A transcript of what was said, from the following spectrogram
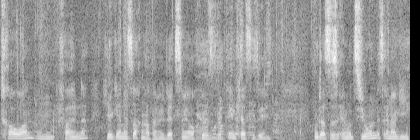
trauern um Gefallene, hier gerne Sachen ab. Wir haben im letzten Jahr auch Ja, gut, okay, kann sehen. sein. Und das ist Emotion, ist Energie.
